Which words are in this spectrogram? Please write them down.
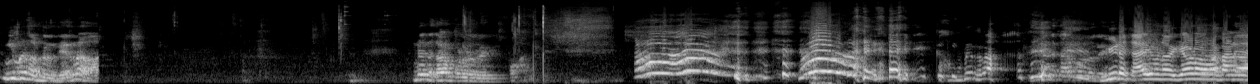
நீ மட்டும் சாப்பிட்டு என்ன இந்த காரம் போடுறது? வீட காலி பண்ண எவ்வளோ மாட்டானுங்க?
